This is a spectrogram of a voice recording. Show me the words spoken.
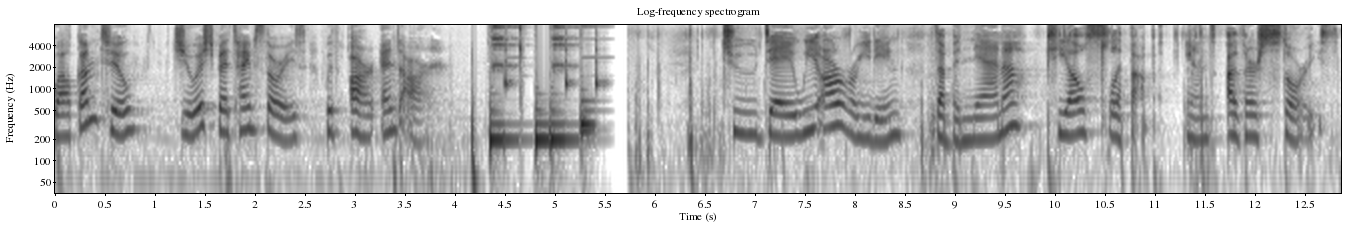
Welcome to Jewish Bedtime Stories with R and R. Today we are reading The Banana Peel Slip Up and Other Stories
